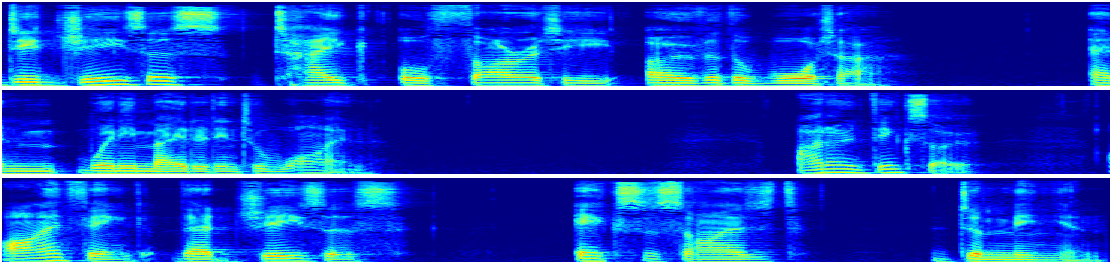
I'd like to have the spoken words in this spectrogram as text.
Did Jesus take authority over the water and when he made it into wine? I don't think so. I think that Jesus exercised dominion.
